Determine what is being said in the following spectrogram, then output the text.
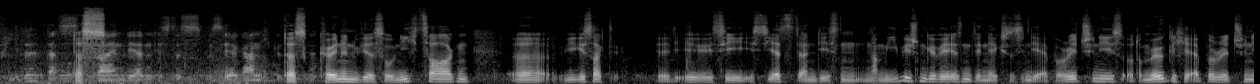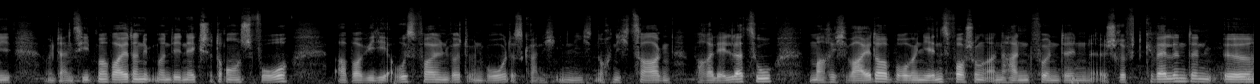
viele das, das sein werden? Ist das bisher gar nicht gesagt? Das können wir so nicht sagen. Äh, wie gesagt, äh, sie ist jetzt an diesen namibischen gewesen, die nächste sind die Aborigines oder mögliche Aborigine. Und dann sieht man weiter, nimmt man die nächste Tranche vor, aber wie die ausfallen wird und wo, das kann ich Ihnen nicht, noch nicht sagen. Parallel dazu mache ich weiter Provenienzforschung anhand von den äh, Schriftquellen, den äh,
